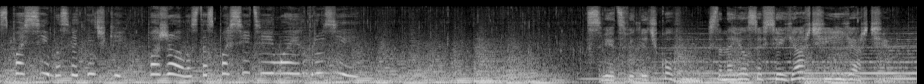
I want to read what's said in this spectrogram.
Спасибо, светлячки! Пожалуйста, спасите и моих друзей! Свет светлячков становился все ярче и ярче.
